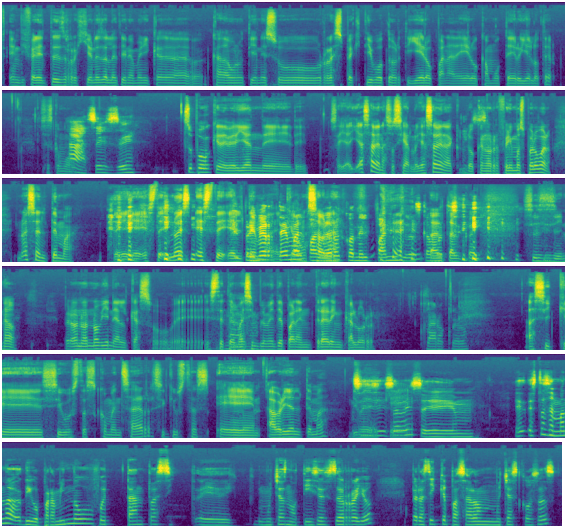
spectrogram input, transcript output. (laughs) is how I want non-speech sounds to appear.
en diferentes regiones de Latinoamérica, cada uno tiene su respectivo tortillero, panadero, camotero y elotero. Entonces, es como, Ah, sí, sí, sí. Supongo que deberían de, de- o sea, ya, ya saben asociarlo, ya saben a lo que nos referimos, pero bueno, no es el tema. de este, (laughs) no es este el Primer tema, tema, el hablar. con el pan y los (laughs) camotes. tal cual. (laughs) Sí, sí, sí, no. Pero no, no viene al caso eh, este No, tema, es no. simplemente para entrar en calor. claro, claro. Así que si gustas comenzar, si gustas eh, abrir el tema. Sí, dime sí, ¿sabes? Em, e- esta semana, digo, para mí no fue tanto así, eh, muchas noticias, ese rollo, pero sí que pasaron muchas cosas.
